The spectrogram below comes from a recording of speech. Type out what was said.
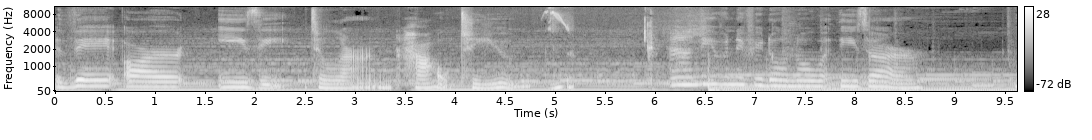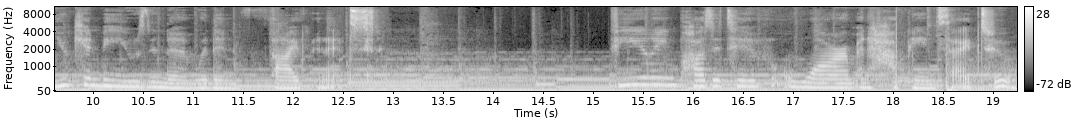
They are easy to learn how to use. And even if you don't know what these are, you can be using them within five minutes feeling positive, warm, and happy inside too.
